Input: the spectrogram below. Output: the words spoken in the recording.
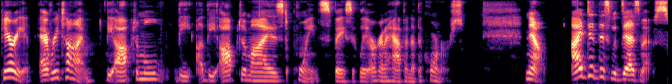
period every time the optimal the the optimized points basically are going to happen at the corners Now, I did this with Desmos.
